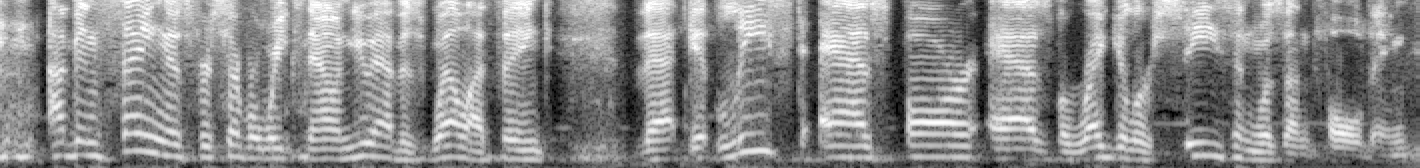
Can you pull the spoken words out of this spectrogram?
I've been saying this for several weeks now, and you have as well, I think, that at least as far as the regular season was unfolding,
